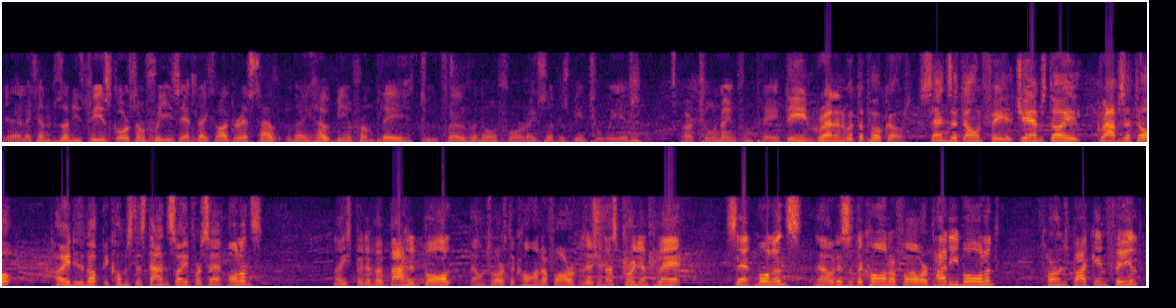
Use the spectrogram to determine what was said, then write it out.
Yeah, like and there's only three scores on frees yet. Like all the rest have like have been from play. Two twelve and 0 4. Like so, there's been two eight or two nine from play. Dean Grennan with the puck out. Sends it downfield. James Doyle grabs it up. Tidies it up. He comes to stand side for St. Mullins. Nice bit of a batted ball down towards the corner forward position. That's brilliant play. St. Mullins. Now this is the corner forward. Paddy Boland turns back in field.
